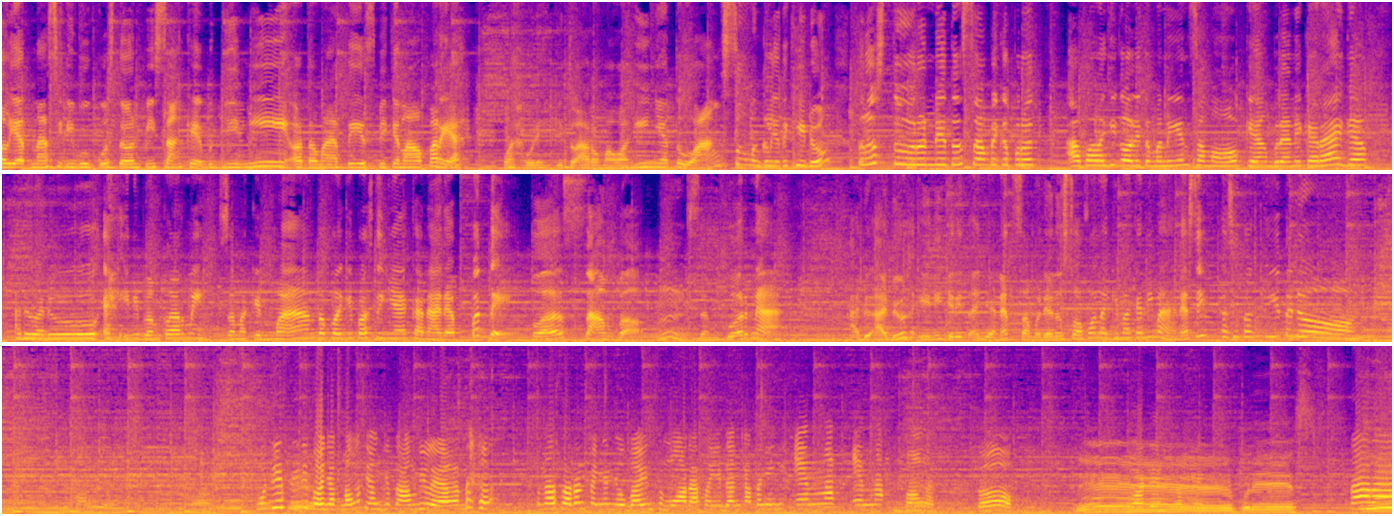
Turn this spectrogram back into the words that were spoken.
kalau lihat nasi dibungkus daun pisang kayak begini, otomatis bikin lapar ya. Wah udah gitu aroma wanginya tuh langsung menggelitik hidung, terus turun deh tuh sampai ke perut. Apalagi kalau ditemenin sama lauk yang beraneka ragam. Aduh aduh, eh ini belum kelar nih. Semakin mantap lagi pastinya karena ada pete plus sambal. Hmm, sempurna. Aduh aduh, ini jadi Janet sama Danu Sofon lagi makan di mana sih? Kasih tau kita dong. Foodies ini banyak banget yang kita ambil ya karena penasaran pengen nyobain semua rasanya dan katanya ini enak-enak banget. Tuh. Nih, oke. Pudis. Tada!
